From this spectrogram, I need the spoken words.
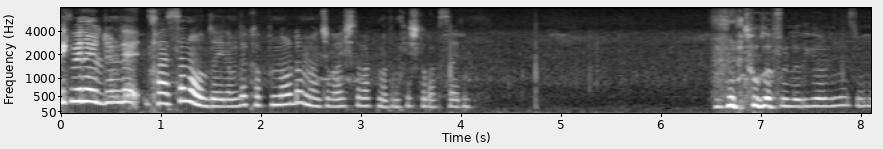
Peki ben öldüğümde pense oldu elimde? Kapının orada mı acaba? İşte bakmadım. Keşke baksaydım. Tuğla fırladı gördünüz mü?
